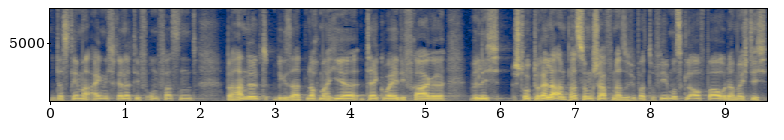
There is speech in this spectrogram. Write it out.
das Thema eigentlich relativ umfassend behandelt. Wie gesagt, nochmal hier Takeaway die Frage, will ich strukturelle Anpassungen schaffen, also Hypertrophie, Muskelaufbau, oder möchte ich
